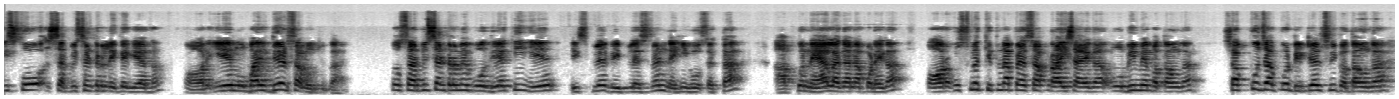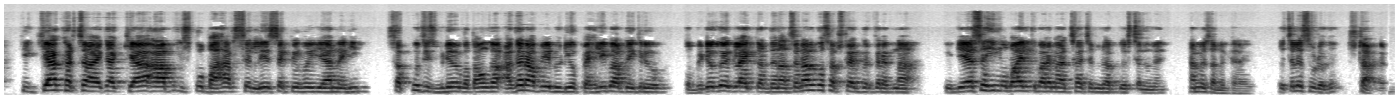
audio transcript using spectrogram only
इसको सर्विस सेंटर लेके गया था और ये मोबाइल डेढ़ साल हो चुका है। तो सर्विस सेंटर में बोल दिया कि ये डिस्प्ले रिप्लेसमेंट नहीं हो सकता। आपको नया लगाना पड़ेगा और उसमें कितना पैसा प्राइस आएगा, वो भी मैं बताऊँगा। सब कुछ आपको डिटेल्स भी बताऊँगा कि क्या खर्चा आएगा, क्या आप इसको बाहर से ले सकते हो या नहीं। सब कुछ इस वीडियो में बताऊँगा। अगर आप ये वीडियो पहली बार देख रहे हो तो वीडियो को एक लाइक कर देना चैनल को सब्सक्राइब करके रखना, क्योंकि ऐसे ही मोबाइल के बारे में अच्छा अच्छा वीडियो आपको इस चैनल में हमेशा मिलता रहेगा। तो चले वीडियो को स्टार्ट करें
